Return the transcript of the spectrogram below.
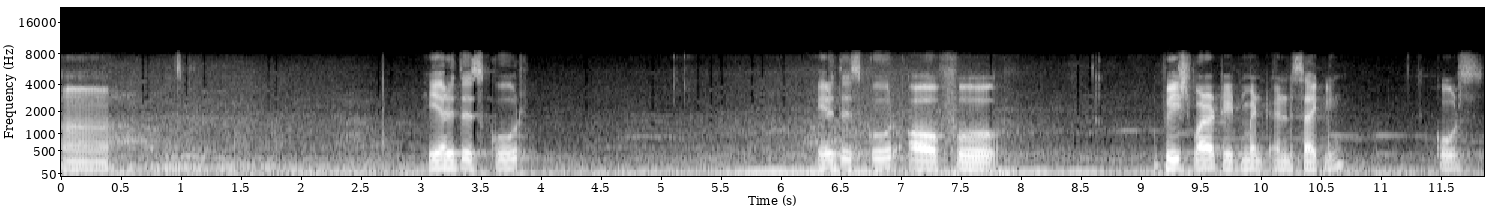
uh, here is the score. Here is the score of uh, wastewater treatment and recycling course.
